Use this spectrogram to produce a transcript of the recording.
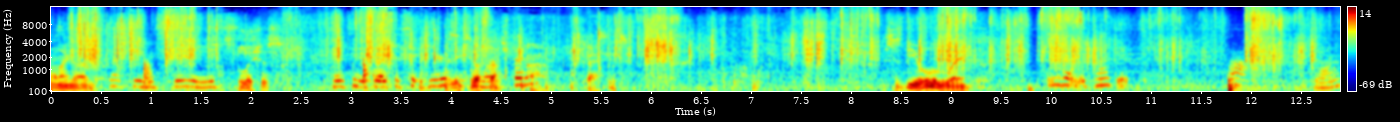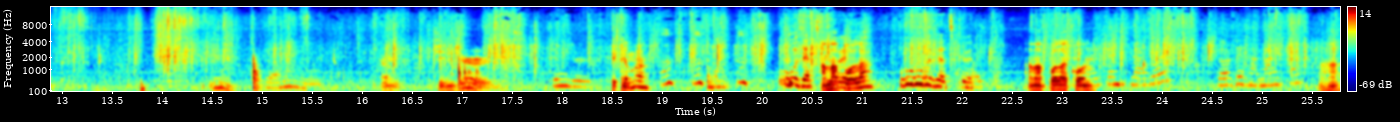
Oh my god. crushing the seeds. It's delicious. Nancy, would you like to sit here so you can watch better? Gracias. This is the old way. What do you got in your pocket? Rock. Rock? Oh, ginger. or Ginger. Jicama? Ooh, that's good. Amapola? Ooh, that's good. Amapola con. Jamaican flower, flor de Jamaica. Ajá,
